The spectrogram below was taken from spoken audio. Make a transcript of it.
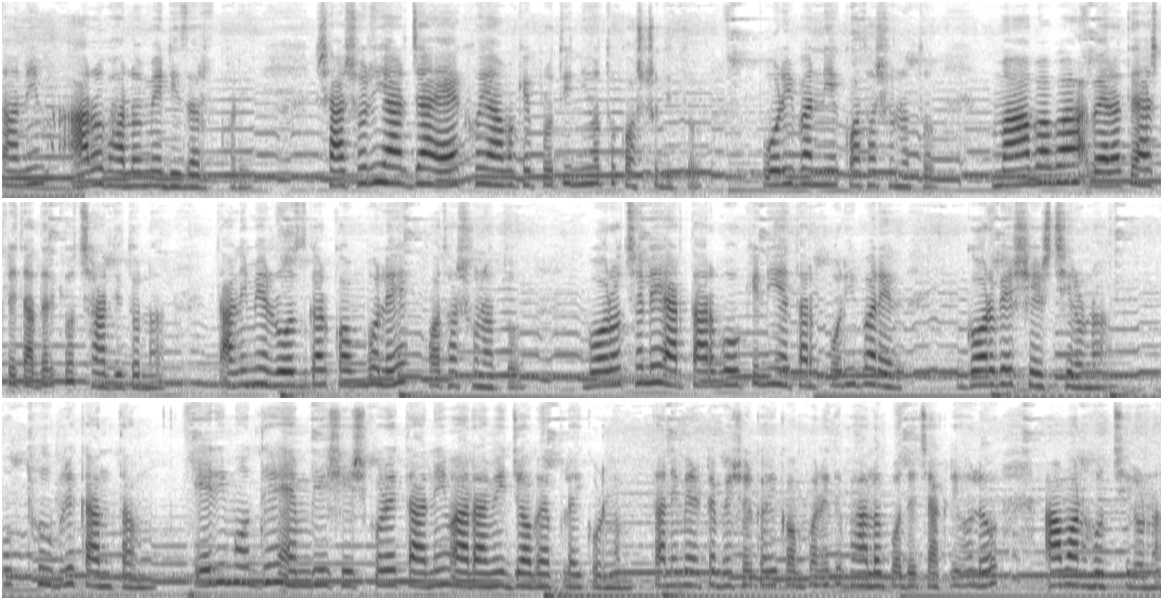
তানিম আরও ভালো মেয়ে ডিজার্ভ করে। শাশুড়ি আর যা এক হয়ে আমাকে প্রতিনিয়ত কষ্ট দিত, পরিবার নিয়ে কথা শোনাতো। মা বাবা বেড়াতে আসলে তাদেরকেও ছাড় দিত না। তানিমের রোজগার কম বলে কথা শোনাতো। বড় ছেলে আর তার বউকে নিয়ে তার পরিবারের গর্বের শেষ ছিল না। মুখ থুবড়ে কানতাম এরই মধ্যে এমবিএ শেষ করে তানিম আর আমি জব অ্যাপ্লাই করলাম। তানিমের একটা বেসরকারি কোম্পানিতে ভালো পদে চাকরি হলেও আমার হচ্ছিল না।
